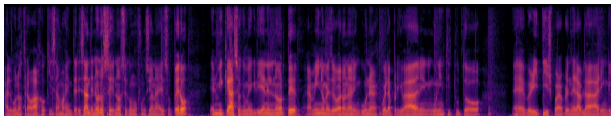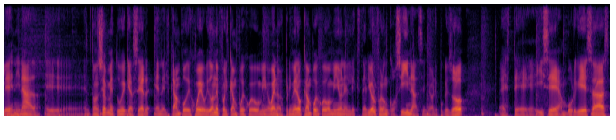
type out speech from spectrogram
algunos trabajos quizás más interesantes. No lo sé, no sé cómo funciona eso, pero en mi caso que me crié en el norte, a mí no me llevaron a ninguna escuela privada ni ningún instituto eh, British para aprender a hablar inglés ni nada. Eh, entonces me tuve que hacer en el campo de juego. ¿Y dónde fue el campo de juego mío? Bueno, los primeros campos de juego mío en el exterior fueron cocinas, señores, porque yo este, hice hamburguesas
